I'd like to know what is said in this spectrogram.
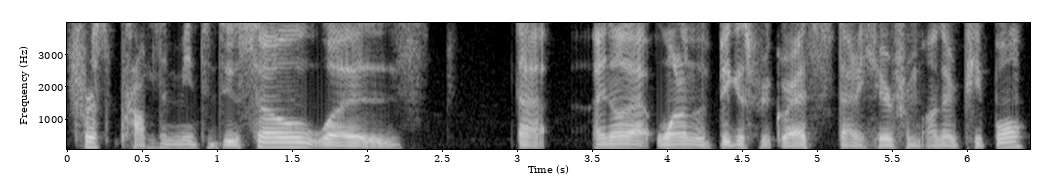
first prompted me to do so was that I know that one of the biggest regrets that I hear from other people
